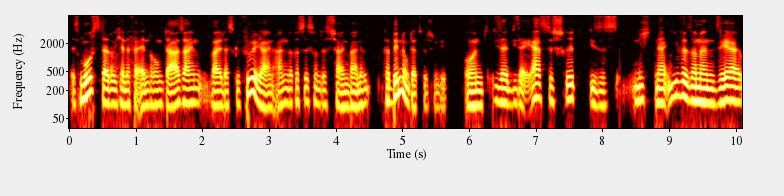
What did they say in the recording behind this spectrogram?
es muss dadurch eine Veränderung da sein, weil das Gefühl ja ein anderes ist und es scheinbar eine Verbindung dazwischen gibt. Und dieser, dieser erste Schritt, dieses nicht naive, sondern sehr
